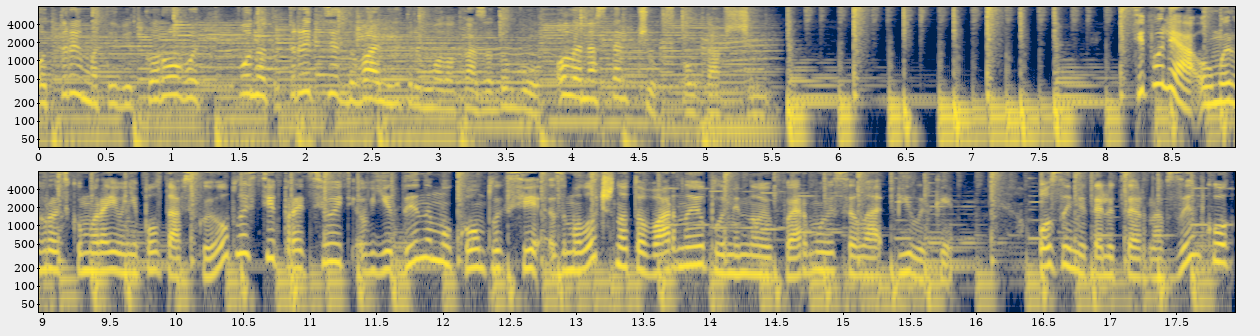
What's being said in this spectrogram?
отримати від корови понад 32 літри молока за добу. Олена Стальчук з Полтавщини. Ці поля у Миргородському районі Полтавської області працюють в єдиному комплексі з молочно-товарною племінною фермою села Білики. Озимі та люцерна взимку,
